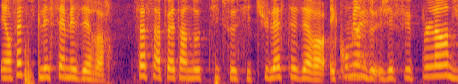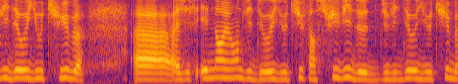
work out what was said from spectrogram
et en fait je laissais mes erreurs ça ça peut être un autre tips aussi tu laisses tes erreurs et combien Ouais. de j'ai fait plein de vidéos YouTube euh, j'ai fait énormément de vidéos YouTube enfin suivi de, de vidéos YouTube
